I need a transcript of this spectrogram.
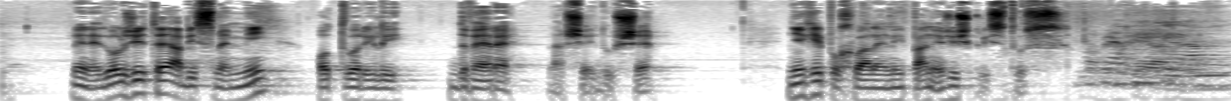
Len je dôležité, aby sme my otvorili dvere našej duše. Nech je pochválený Pán Ježiš Kristus. Dobre.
